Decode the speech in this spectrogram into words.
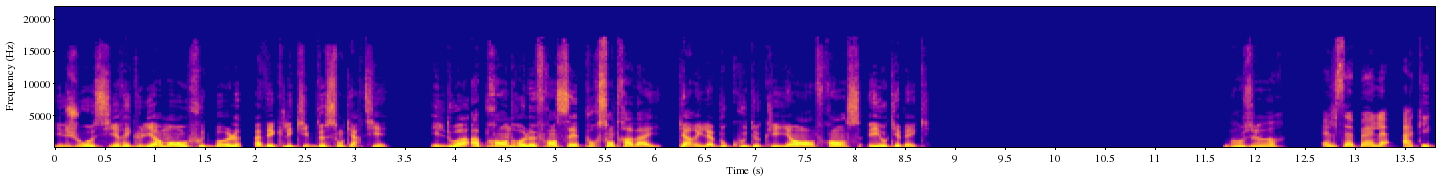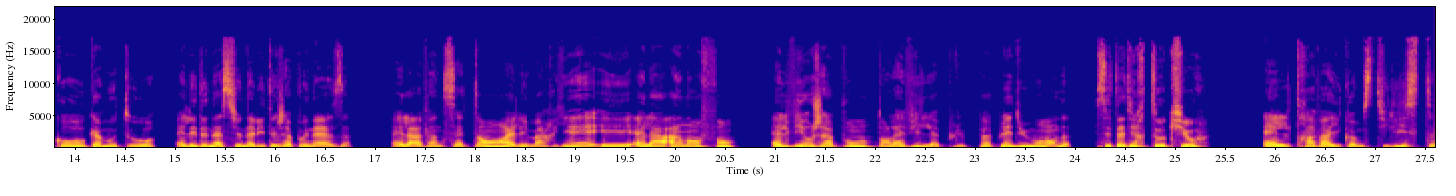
Il joue aussi régulièrement au football avec l'équipe de son quartier. Il doit apprendre le français pour son travail, car il a beaucoup de clients en France et au Québec. Bonjour. Elle s'appelle Akiko Okamoto. Elle est de nationalité japonaise. Elle a 27 ans, elle est mariée et elle a un enfant. Elle vit au Japon, dans la ville la plus peuplée du monde, c'est-à-dire Tokyo. Elle travaille comme styliste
